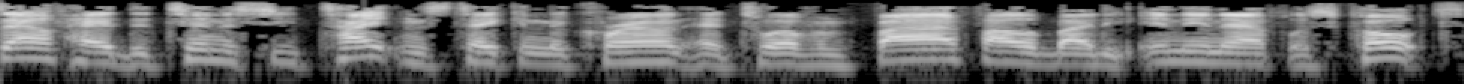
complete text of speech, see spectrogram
South had the Tennessee Titans taking the crown at 12 and 5, followed by the Indianapolis Colts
